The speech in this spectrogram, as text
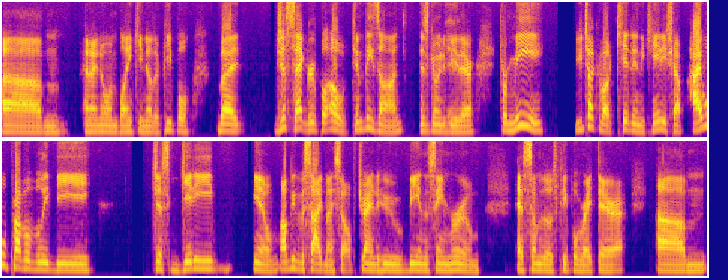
um, and I know I'm blanking other people, but just that group. Oh, Timothy Zahn is going to yeah. be there. For me, you talk about kid in a candy shop. I will probably be just giddy. You know, I'll be beside myself trying to be in the same room as some of those people right there. Um,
